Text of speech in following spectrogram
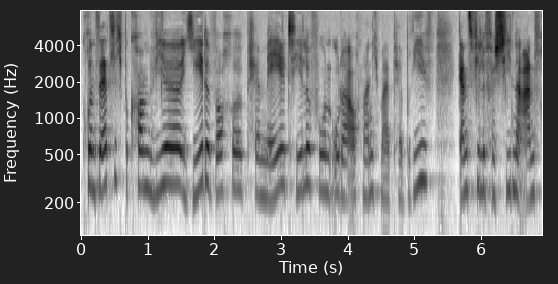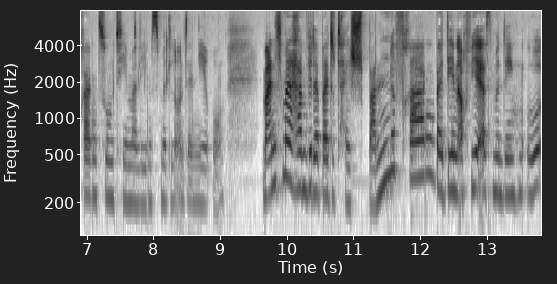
Grundsätzlich bekommen wir jede Woche per Mail, Telefon oder auch manchmal per Brief ganz viele verschiedene Anfragen zum Thema Lebensmittel und Ernährung. Manchmal haben wir dabei total spannende Fragen, bei denen auch wir erstmal denken, oh,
